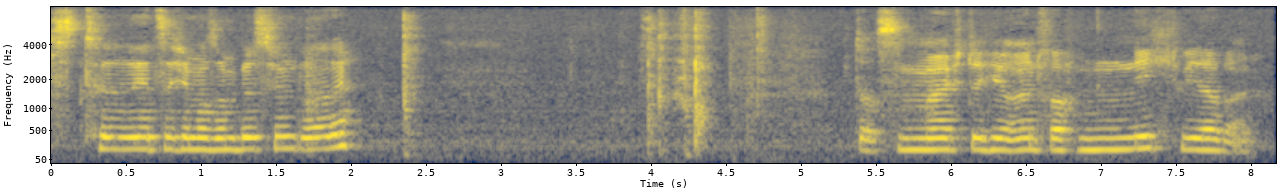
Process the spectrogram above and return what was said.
Das dreht sich immer so ein bisschen gerade. Das möchte hier einfach nicht wieder rein.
